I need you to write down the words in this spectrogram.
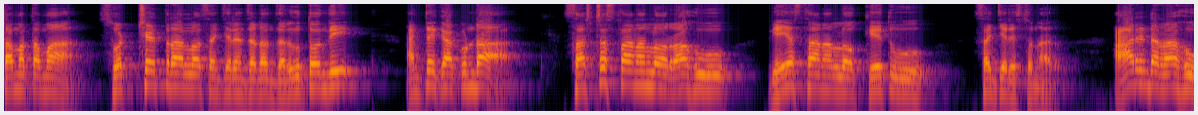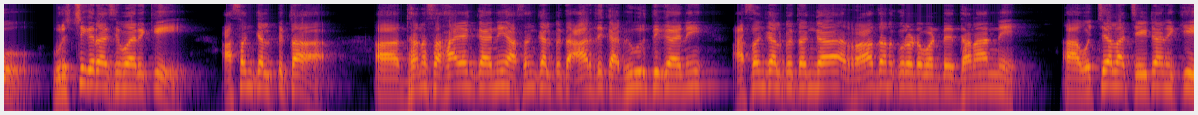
తమ తమ స్వక్షేత్రాల్లో సంచరించడం జరుగుతోంది. అంతేకాకుండా షష్ఠ స్థానంలో రాహువు వ్యయస్థానంలో కేతువు సంచరిస్తున్నారు. ఆరింట రాహువు వృశ్చిక రాశి వారికి అసంకల్పిత ధన సహాయం కానీ అసంకల్పిత ఆర్థిక అభివృద్ధి కానీ అసంకల్పితంగా రాదనుకున్నటువంటి ధనాన్ని వచ్చేలా చేయటానికి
